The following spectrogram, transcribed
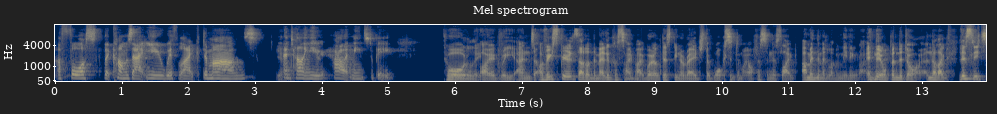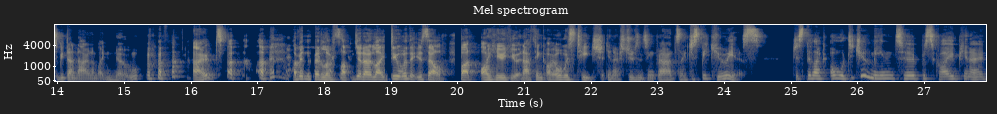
a force that comes at you with like demands yeah. and telling you how it needs to be. Totally. I agree. And I've experienced that on the medical side, right? Where there's been a reg that walks into my office and is like, I'm in the middle of a meeting, right? And they open the door and they're like, this needs to be done now. And I'm like, no, out. I'm in the middle of something, you know, like deal with it yourself. But I hear you. And I think I always teach, you know, students and grads, like, just be curious just be like, oh, did you mean to prescribe, you know,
